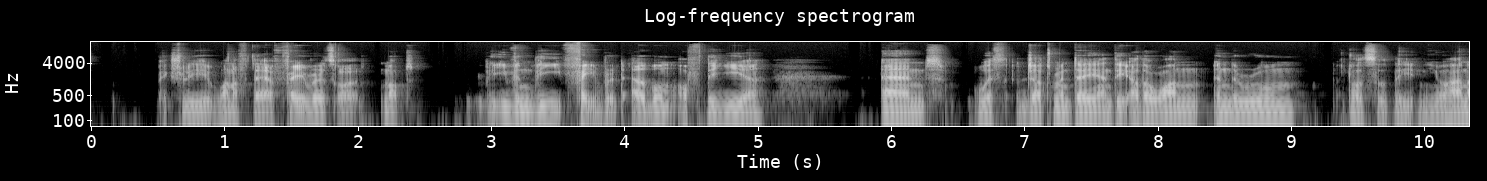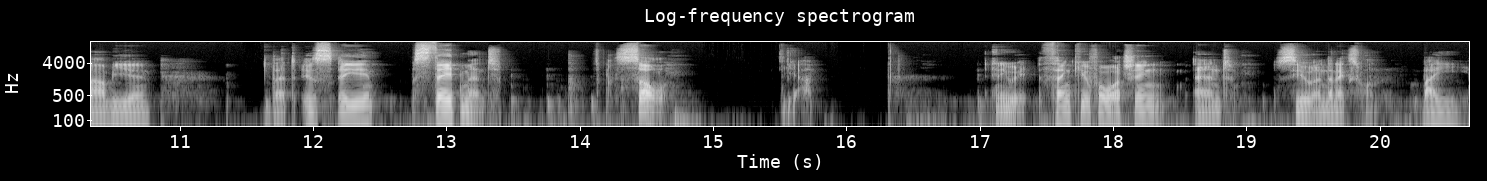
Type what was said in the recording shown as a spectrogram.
actually one of their favorites, or not even the favorite album of the year. And with Judgment Day and the other one in the room, and also the new Hanabi, that is a statement. So, yeah. Anyway, thank you for watching and see you in the next one. Bye.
